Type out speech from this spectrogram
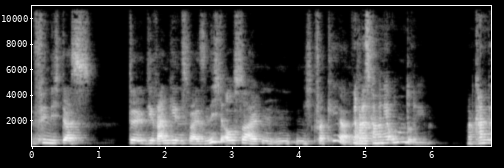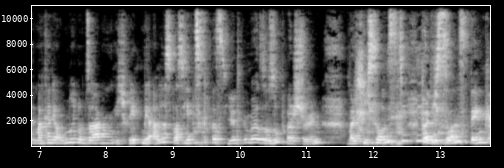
finde ich das, der- die Herangehensweise nicht auszuhalten, nicht verkehrt. Aber das kann man ja umdrehen. Man kann, man kann ja umdrehen und sagen, ich rede mir alles, was jetzt passiert, immer so super schön, weil ich sonst, weil ich sonst denke,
